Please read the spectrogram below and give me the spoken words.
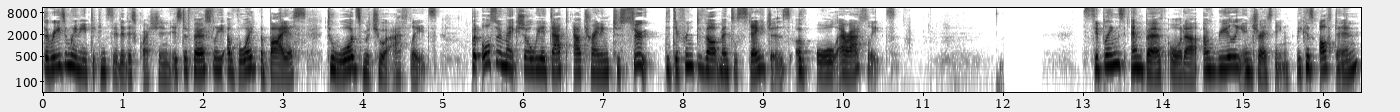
The reason we need to consider this question is to firstly avoid the bias towards mature athletes but also make sure we adapt our training to suit the different developmental stages of all our athletes. Siblings and birth order are really interesting because often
